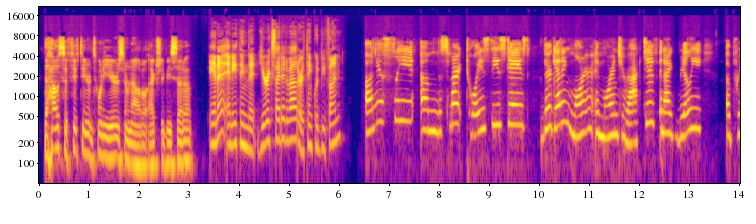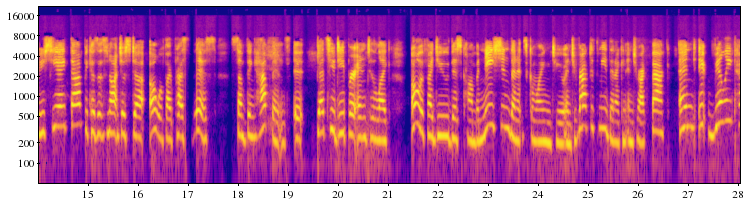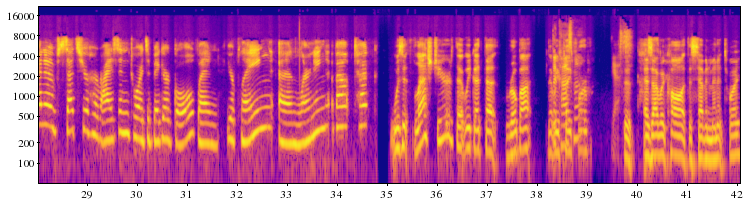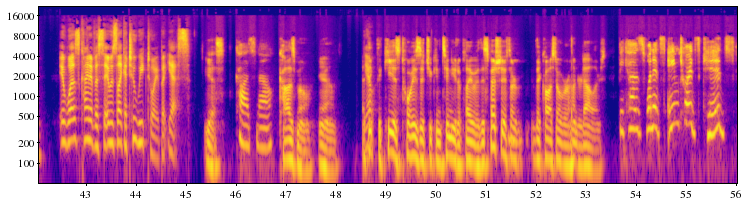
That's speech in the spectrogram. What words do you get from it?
The house of 15 or 20 years from now, it'll actually be set up. Anna, anything that you're excited about or think would be fun? Honestly, um, the smart toys these days, they're getting more and more interactive, and I really appreciate that because it's not just a, oh, if I press this, something happens. It gets you deeper into like, oh, if I do this combination, then it's going to interact with me, then I can interact back. And it really kind of sets your horizon towards a bigger goal when you're playing and learning about tech. Was it last year that we got that robot that The we played for? Yes. The, as I would call it, the seven minute toy? It was kind of a it was like a 2 week toy, but yes. Yes. Cosmo. Cosmo, yeah. I Yep. think the key is toys that you continue to play with, especially if they're they cost over a hundred dollars. because when it's aimed towards kids,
